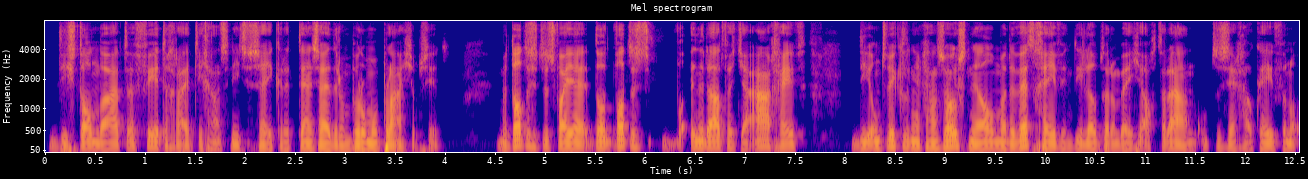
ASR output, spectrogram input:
die standaard eh, 40 rijdt. Die gaan ze niet verzekeren, tenzij er een brommelplaatje op zit. Maar dat is het dus waar je, dat, wat is inderdaad wat je aangeeft. Die ontwikkelingen gaan zo snel, maar de wetgeving die loopt daar een beetje achteraan. Om te zeggen, oké, van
